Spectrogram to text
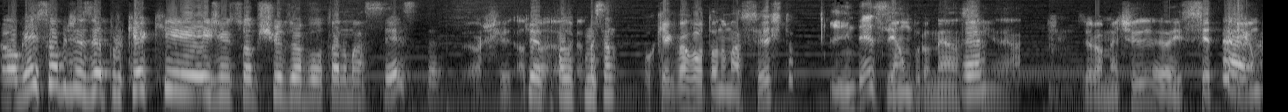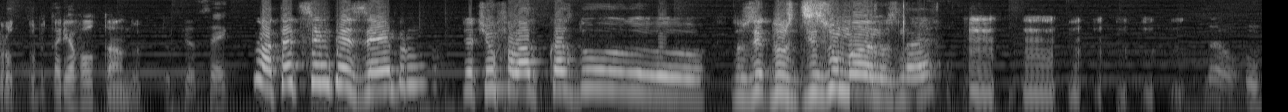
Alguém sabe dizer por que que Agents of Shield vai voltar numa sexta? Eu achei. Que eu tô- começando... Por que que vai voltar numa sexta? E em dezembro, né? Assim, é. Geralmente em setembro, outubro estaria voltando. Do que eu sei. Não, até de ser em dezembro, já tinham falado por causa do, dos, dos desumanos, né? Não, o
